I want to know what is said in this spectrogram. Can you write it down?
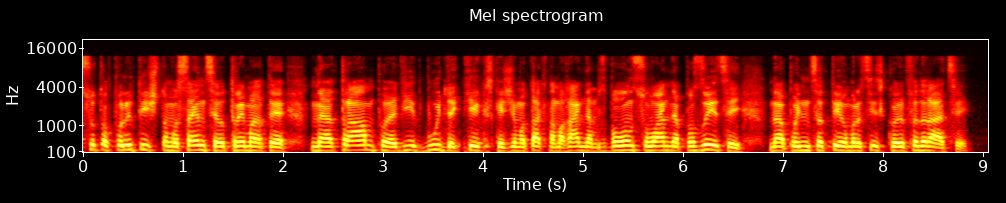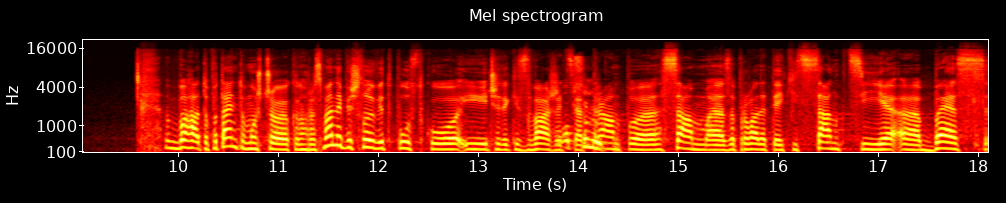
суто в політичному сенсі отримати Трамп від будь-яких, скажімо так, намаганням збалансування позицій по ініціативам Російської Федерації. Багато питань, тому що конгресмени пішли у відпустку, і чи таки зважиться Абсолютно. Трамп е, сам е, запровадити якісь санкції е, без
